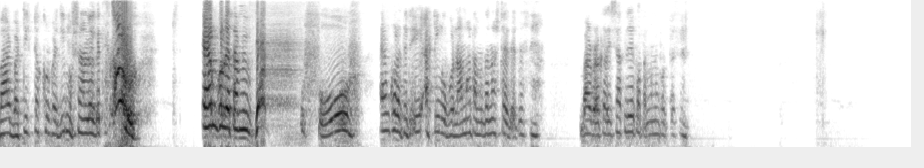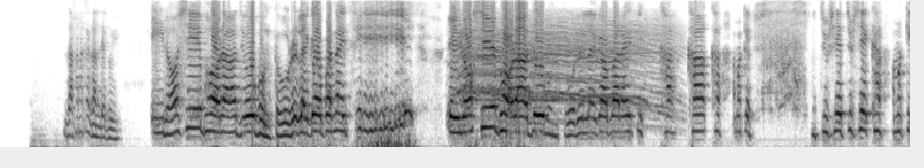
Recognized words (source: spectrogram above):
বারবার টিকটক করবার ইমোশনাল হয়ে গেছে। এম করলে তো আমি এম করলে তো অ্যাক্টিং হব না মাথা মাথা নষ্ট হয়ে যেতেছে বারবার খালি চাকরির কথা মনে পড়তেছে। দেখা গান দেখবি এই রসে ভরা যৌবন তোর লাগা বানাইছি। এই রসে ভরা যৌবন তোর লাগা বানাইছি। খা খা খা আমাকে চুষে চুষে খা আমাকে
